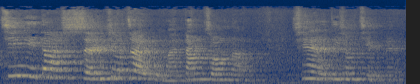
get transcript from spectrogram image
经历到神就在我们当中呢？亲爱的弟兄姐妹，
